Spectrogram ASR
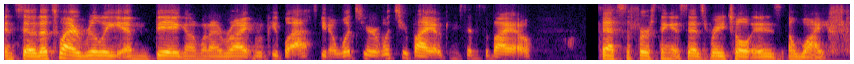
And so that's why I really am big on when I write. When people ask, you know, what's your what's your bio? Can you send us a bio? That's the first thing it says. Rachel is a wife,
